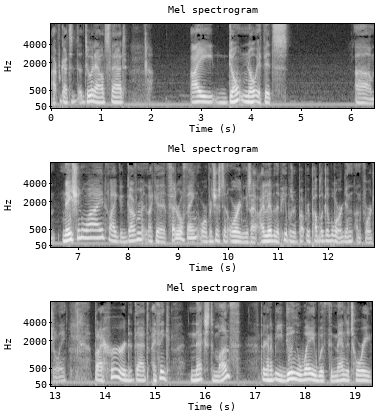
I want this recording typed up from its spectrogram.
I forgot to, to announce that I don't know if it's um, nationwide, like a government, like a federal thing, or if it's just in Oregon, because I, I live in the People's Republic of Oregon, unfortunately. But I heard that I think next month they're going to be doing away with the mandatory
